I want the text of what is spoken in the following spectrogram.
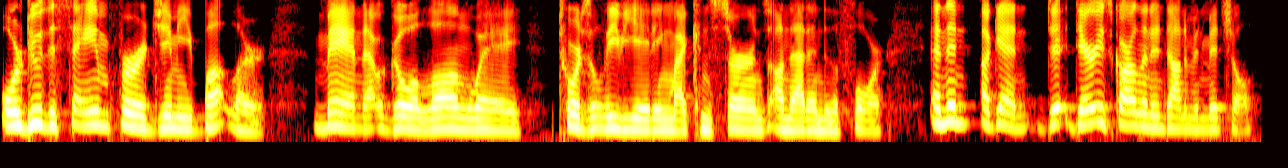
or do the same for a Jimmy Butler, man, that would go a long way towards alleviating my concerns on that end of the floor. And then again, D- Darius Garland and Donovan Mitchell,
